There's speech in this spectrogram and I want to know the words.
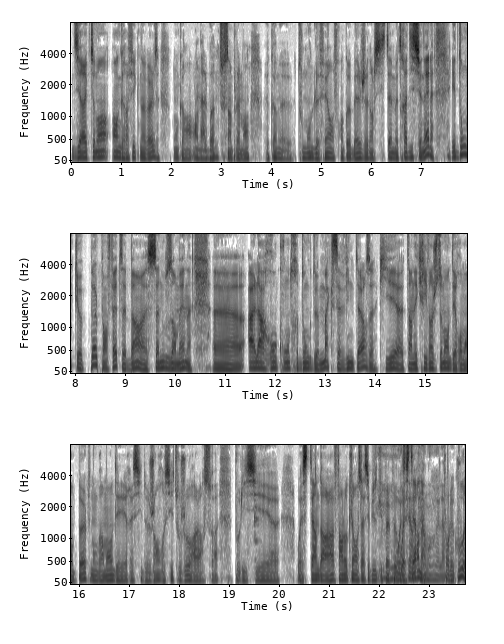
directement en graphic novels, donc en, en album tout simplement, euh, comme euh, tout le monde le fait en franco-belge dans le système traditionnel. Et donc Pulp en fait, eh ben, ça nous emmène à la rencontre donc de Max Winters, qui est un écrivain justement des romans Pulp, donc vraiment des récits de genre aussi toujours, alors soit policier, western, dans- enfin en l'occurrence là c'est plus du Pulp western pour le coup.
